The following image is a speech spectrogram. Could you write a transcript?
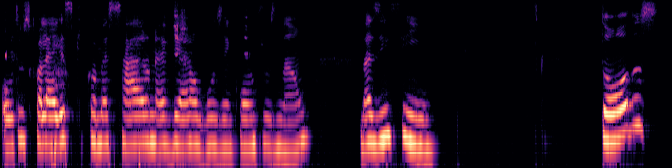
outros colegas que começaram, né? Vieram alguns encontros, não. Mas, enfim, todos,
